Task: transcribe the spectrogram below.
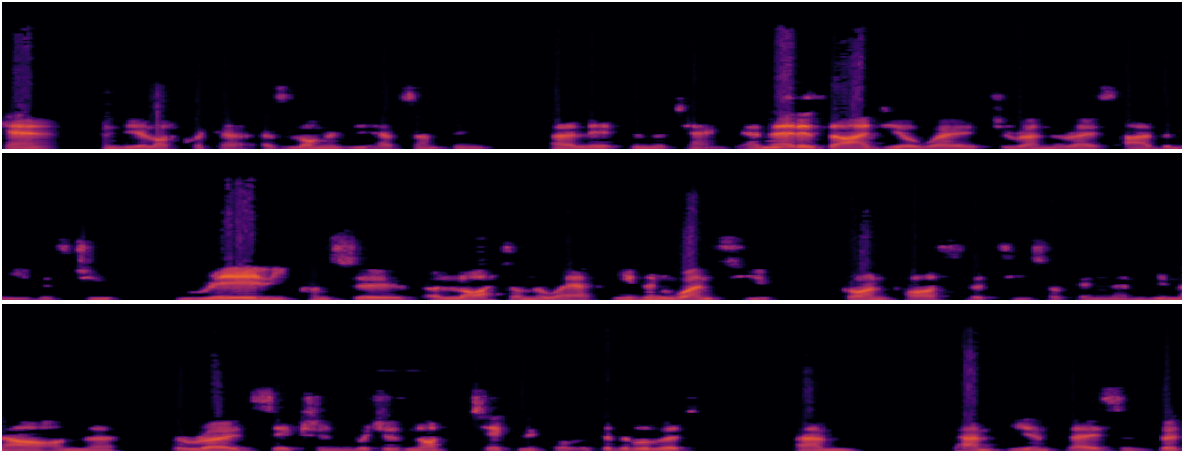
can be a lot quicker as long as you have something uh, left in the tank. And that is the ideal way to run the race, I believe, is to really conserve a lot on the way up. Even once you've gone past the T-hook and you're now on the the road section, which is not technical. It's a little bit, um, bumpy in places, but,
